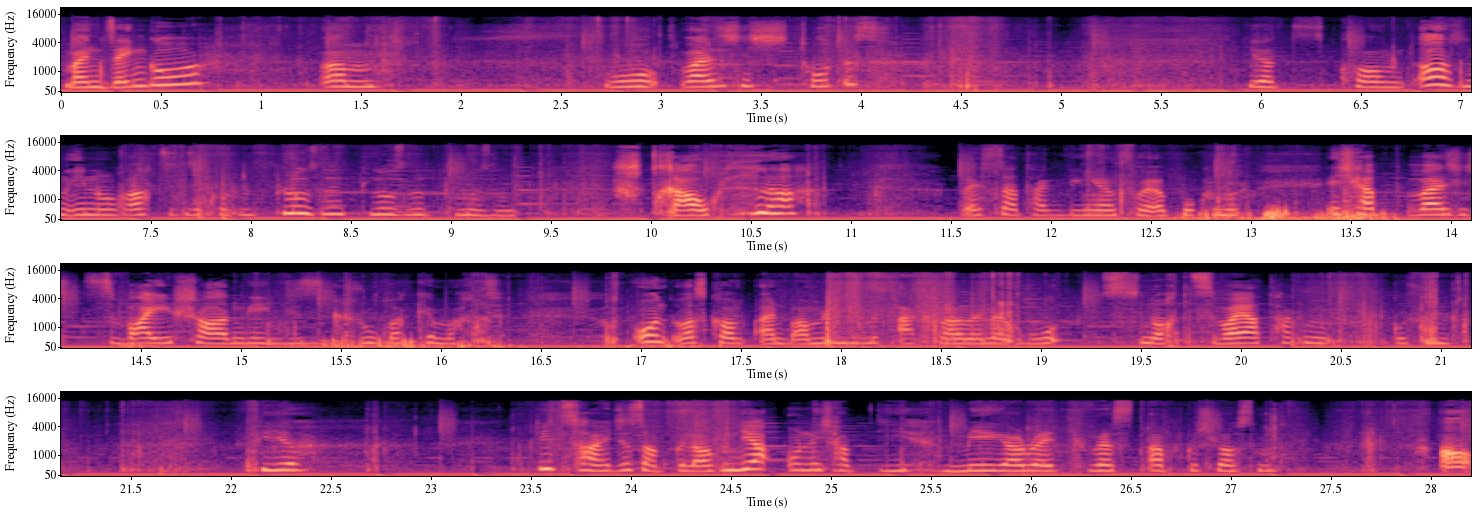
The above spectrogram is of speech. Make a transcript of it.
Mein Sengo. Ähm, wo, weiß ich nicht, tot ist. Jetzt kommt. Oh, es sind eh nur 18 Sekunden. Plusel, Plusel, Plusel. Strauchler. Bester Tag gegen ein Feuer-Pokémon. Ich habe, weiß ich, zwei Schaden gegen diesen Klurak gemacht. Und was kommt? Ein Bamli mit Aquavelle, wo es noch zwei Attacken gefühlt. Vier. Die Zeit ist abgelaufen. Ja, und ich habe die Mega Raid Quest abgeschlossen. Oh,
